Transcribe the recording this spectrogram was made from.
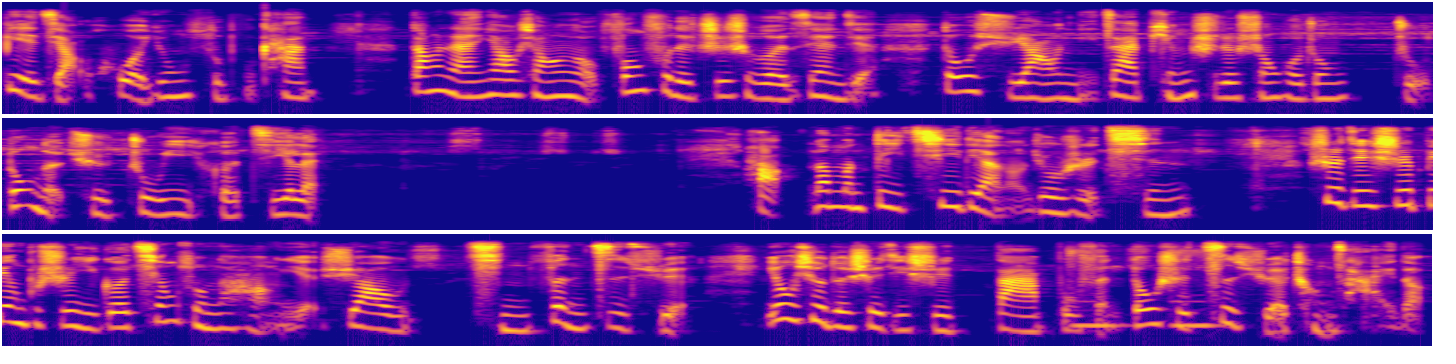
蹩脚或庸俗不堪。当然，要想有丰富的知识和见解，都需要你在平时的生活中主动的去注意和积累。好，那么第七点呢，就是勤。设计师并不是一个轻松的行业，需要勤奋自学。优秀的设计师大部分都是自学成才的。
